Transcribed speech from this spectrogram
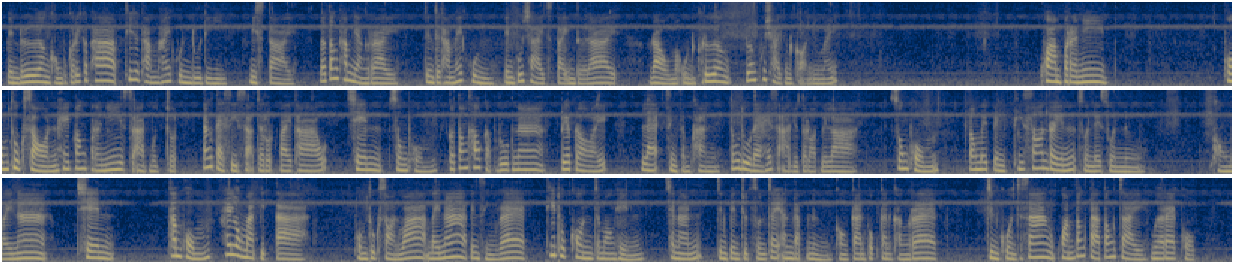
เป็นเรื่องของบุคลิกภาพที่จะทำให้คุณดูดี มีสไตล์ แล้วต้องทำอย่างไร จึงจะทำให้คุณเป็นผู้ชายสไตล์อินเตอร์ได้ เรามาอุ่นเครื่องเรื่องผู้ชายกันก่อนดีไหม ความประณีต ผมถูกสอนให้ต้องประณีตสะอาดหมดจด ตั้งแต่ศีรษะจรดปลายเท้า เช่น ทรงผมก็ต้องเข้ากับรูปหน้า เรียบร้อย และสิ่งสำคัญต้องดูแลให้สะอาดอยู่ตลอดเวลา ทรงผมต้องไม่เป็นที่ซ่อนเร้นส่วนใดส่วนหนึ่ง ของใบหน้า เช่นทำผมให้ลงมาปิดตา ผมถูกสอนว่าใบหน้าเป็นสิ่งแรกที่ทุกคนจะมองเห็น ฉะนั้นจึงเป็นจุดสนใจอันดับหนึ่งของการพบกันครั้งแรก จึงควรจะสร้างความต้องตาต้องใจเมื่อแรกพบ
